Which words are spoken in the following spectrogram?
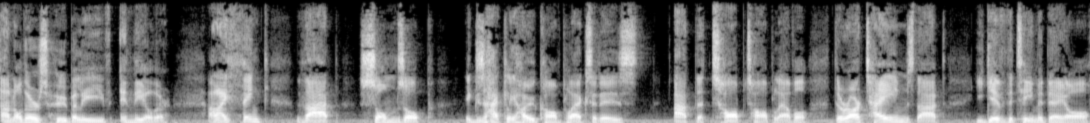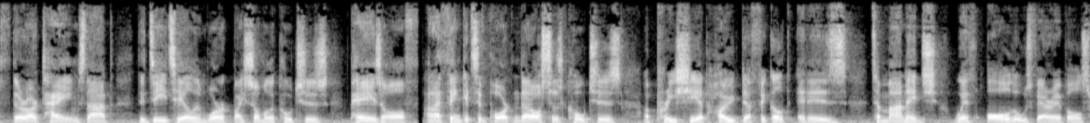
and others who believe in the other. And I think that sums up exactly how complex it is at the top, top level. There are times that you give the team a day off. There are times that the detail and work by some of the coaches pays off. And I think it's important that us as coaches appreciate how difficult it is to manage with all those variables,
